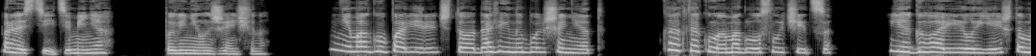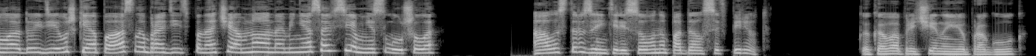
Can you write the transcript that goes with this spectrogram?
«Простите меня», — повинилась женщина. «Не могу поверить, что Адалины больше нет. Как такое могло случиться? Я говорила ей, что молодой девушке опасно бродить по ночам, но она меня совсем не слушала». Алластер заинтересованно подался вперед. «Какова причина ее прогулок?»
